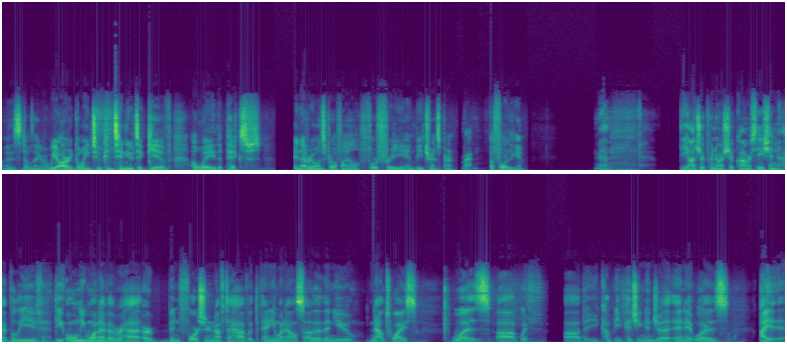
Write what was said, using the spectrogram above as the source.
this is double negative. We are going to continue to give away the picks in everyone's profile for free and be transparent right. before the game. Man, the entrepreneurship conversation, I believe the only one I've ever had or been fortunate enough to have with anyone else other than you, now twice, was uh, with uh, the company Pitching Ninja. And it was, I,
